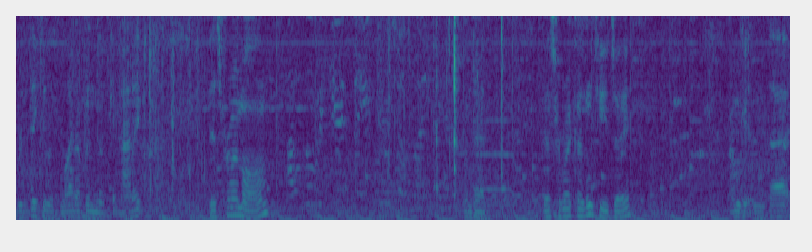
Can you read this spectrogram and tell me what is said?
ridiculous light up in the attic. This for my mom. And dad. This for my cousin TJ. I'm getting that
